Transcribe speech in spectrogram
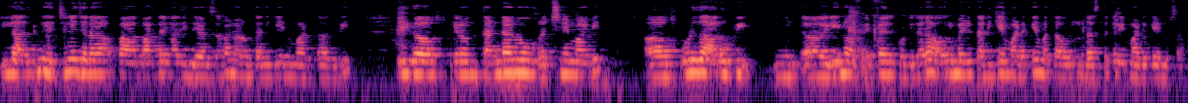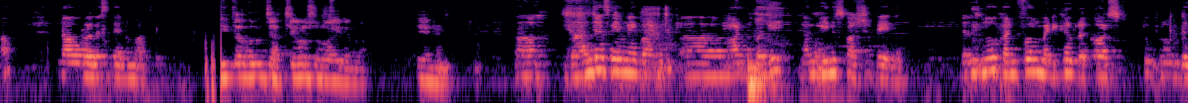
ಇಲ್ಲ ಅದಕ್ಕಿಂತ ಹೆಚ್ಚಿನ ಜನ ಪಾ- ಪಾತ್ರ ಏನಾದ್ರು ಇದೆಯಾ ಸಹ ನಾವು ತನಿಖೆಯನ್ನು ಮಾಡ್ತಾ ಇದ್ವಿ. ಈಗ ಕೆಲವೊಂದು ತಂಡನು ರಚನೆ ಮಾಡಿ ಆ, ಉಳಿದ ಆರೋಪಿ ಏನು ಎಫ್ ಐ ಆರ್ ಕೊಟ್ಟಿದ್ದಾರೆ ಅವ್ರ ಮೇಲೆ ತನಿಖೆ ಮಾಡಕ್ಕೆ ಮತ್ತೆ ಅವ್ರನ್ನ ದಸ್ತಗಿರಿ ಮಾಡಕ್ಕೆ ಸಹ ನಾವು ವ್ಯವಸ್ಥೆಯನ್ನು ಮಾಡ್ತೀವಿ. ಈ ತರದೊಂದು ಚರ್ಚೆಗಳು ಶುರುವಾಗಿದೆ ಏನು? ಗಾಂಜಾ ಸೇವನೆ ಮಾಡಿದ ಬಗ್ಗೆ ನಮ್ಗೇನು ಸ್ಪಷ್ಟತೆ ಇಲ್ಲ. There is no confirm medical records to prove the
